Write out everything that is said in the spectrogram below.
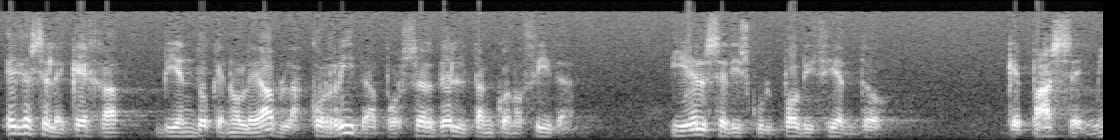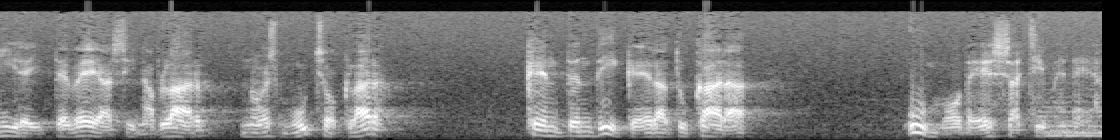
Ella se le queja viendo que no le habla, corrida por ser de él tan conocida. Y él se disculpó diciendo, que pase, mire y te vea sin hablar, no es mucho, Clara. Que entendí que era tu cara humo de esa chimenea.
